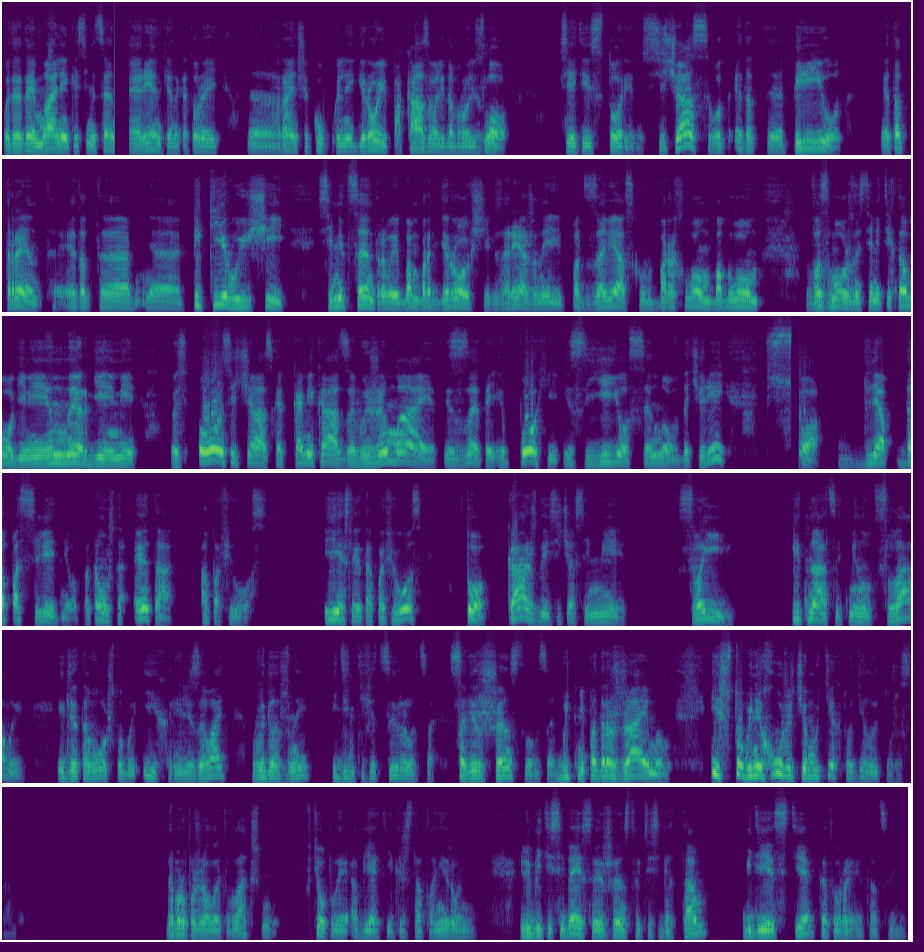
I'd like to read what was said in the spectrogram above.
вот этой маленькой семицентной аренки, на которой э, раньше кукольные герои показывали добро и зло, все эти истории. Сейчас вот этот э, период, этот тренд, этот э, э, пикирующий семицентровый бомбардировщик, заряженный под завязку барахлом, баблом, возможностями, технологиями, энергиями. То есть он сейчас, как камикадзе, выжимает из этой эпохи, из ее сынов, дочерей, все для, до последнего, потому что это апофеоз. И если это апофеоз, то каждый сейчас имеет свои 15 минут славы, и для того, чтобы их реализовать, вы должны идентифицироваться, совершенствоваться, быть неподражаемым, и чтобы не хуже, чем у тех, кто делает то же самое. Добро пожаловать в Лакшми, в теплые объятия креста планирования. Любите себя и совершенствуйте себя там, где есть те, которые это оценят.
